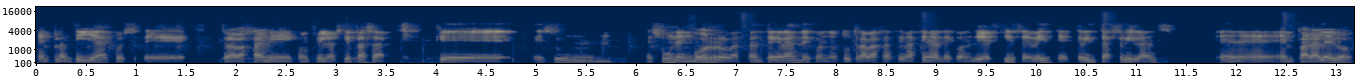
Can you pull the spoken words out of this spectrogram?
en plantilla, pues eh, trabajan eh, con freelance. ¿Qué pasa? Que es un, es un engorro bastante grande cuando tú trabajas, imagínate, con 10, 15, 20, 30 freelance en, paralelo,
